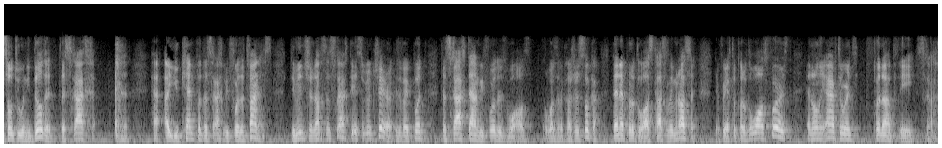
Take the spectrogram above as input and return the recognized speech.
so too when you build it, the schach Uh, you can't put the schach before the tfanis. Because if I put the schach down before those walls, it wasn't a kosher sukkah. Then I put up the walls, If we have to put up the walls first, and only afterwards put up the schach.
